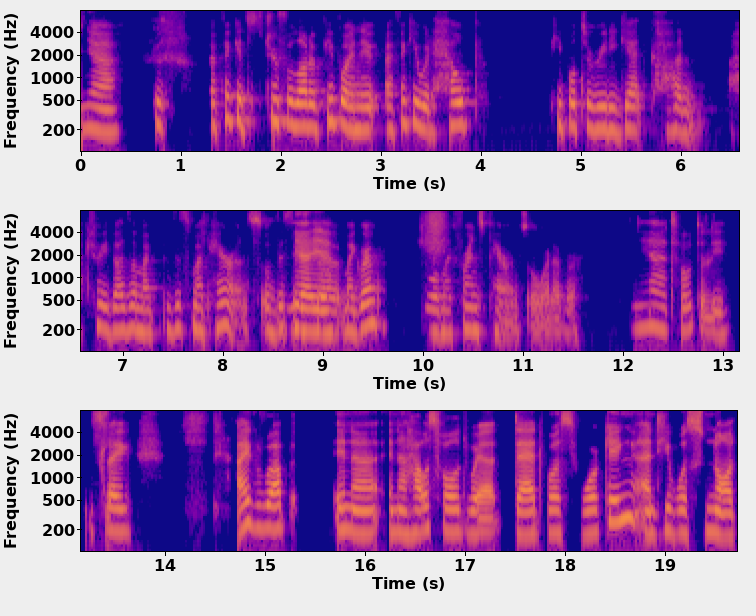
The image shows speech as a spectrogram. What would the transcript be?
yeah, because I think it's true for a lot of people, and it, I think it would help people to really get, God, actually, those are my, this is my parents, or this yeah, is the, my grandparents, or my friend's parents, or whatever. Yeah totally. It's like i grew up in a in a household where dad was working and he was not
